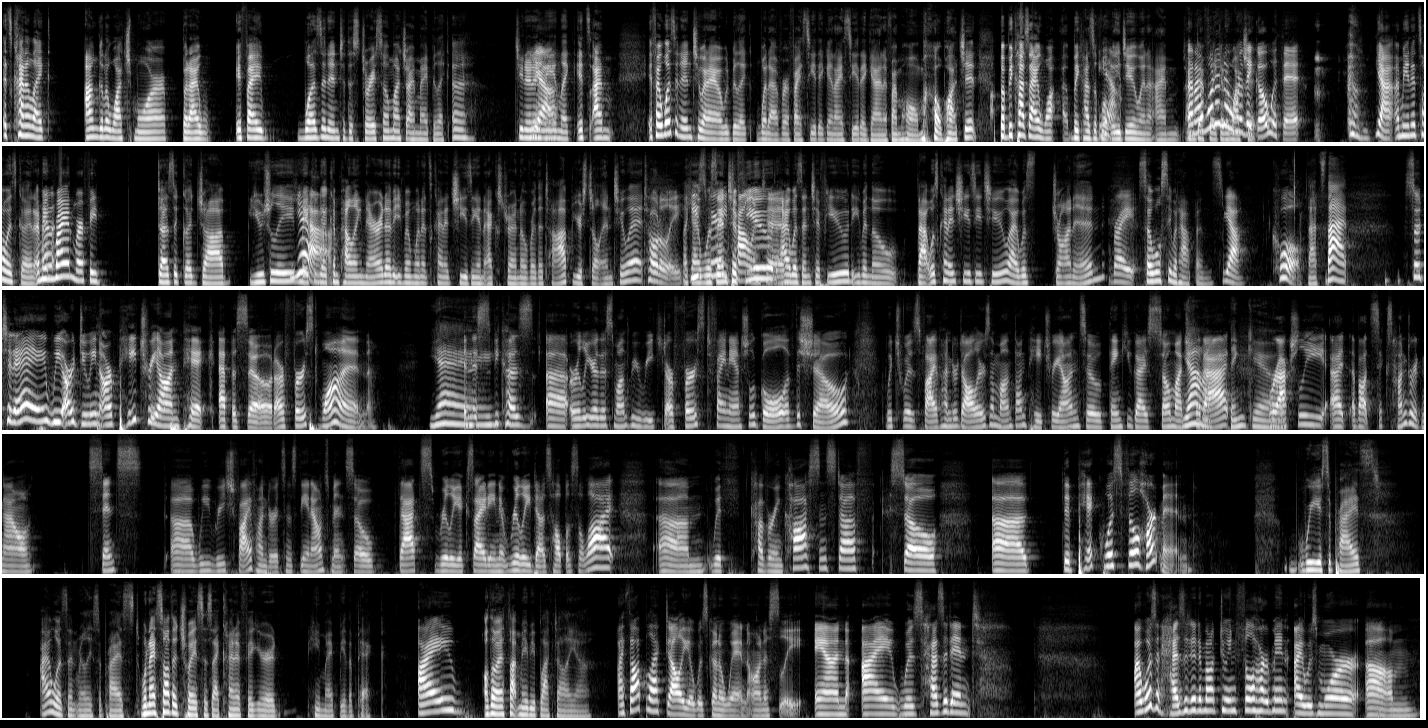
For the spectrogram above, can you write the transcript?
it's kind of like I'm gonna watch more, but I if I wasn't into the story so much, I might be like, eh. Do you know what Yeah. I mean? Like it's I'm if I wasn't into it, I would be like, whatever. If I see it again, I see it again. If I'm home, I'll watch it. But because I want because of what Yeah. we do, and I'm, I'm and I want to know where watch they go with it. Yeah, I mean, it's always good. I mean, And- Ryan Murphy does a good job usually making a compelling narrative, even when it's kind of cheesy and extra and over the top. You're still into it. Totally. Like He's I was into talented. Feud. I was into Feud, even though that was kind of cheesy too. I was drawn in. Right. So we'll see what happens. Yeah. Cool. That's that. So today we are doing our Patreon pick episode, our first one. Yay. And this is because uh, earlier this month we reached our first financial goal of the show, which was $500 a month on Patreon. So thank you guys so much Yeah, for that. thank you. We're actually at about 600 now since uh, we reached 500 since the announcement. So that's really exciting. It really does help us a lot um, with covering costs and stuff. So uh, the pick was Phil Hartman. Were you surprised? I wasn't really surprised. When I saw the choices, I kind of figured he might be the pick. I Although I thought maybe Black Dahlia. I thought Black Dahlia was going to win, honestly. And I was hesitant. I wasn't hesitant about doing Phil Hartman. I was more, um,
